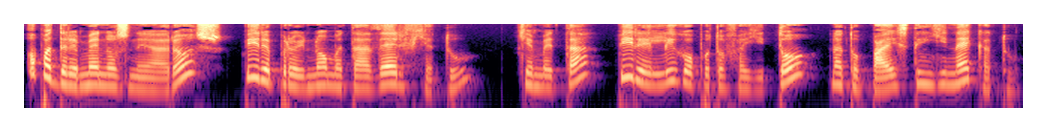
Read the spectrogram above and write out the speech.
Ο παντρεμένος νεαρός πήρε πρωινό με τα αδέρφια του και μετά πήρε λίγο από το φαγητό να το πάει στην γυναίκα του.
